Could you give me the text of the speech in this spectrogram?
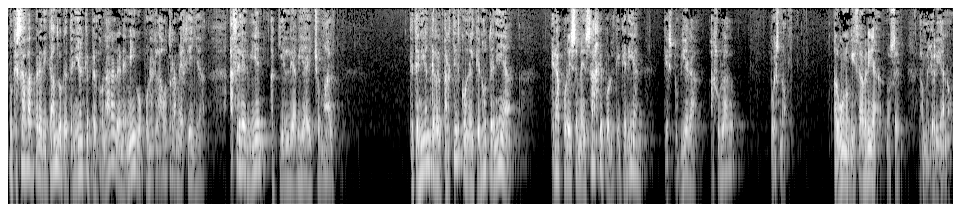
Porque estaba predicando que tenían que perdonar al enemigo, poner la otra mejilla, hacer el bien a quien le había hecho mal. Que tenían que repartir con el que no tenía. ¿Era por ese mensaje por el que querían que estuviera a su lado? Pues no. Alguno quizá habría, no sé, la mayoría no.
